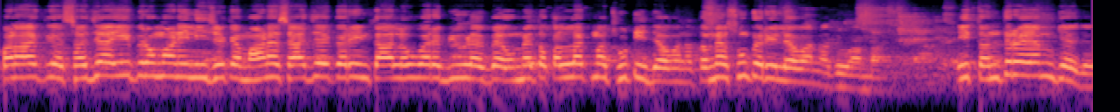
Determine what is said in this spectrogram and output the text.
પણ આ સજા એ પ્રમાણેની છે કે માણસ આજે કરીને કાલ સવારે બીવડે ભાઈ અમે તો કલાકમાં છૂટી જવાના. તમે શું કરી લેવાના છો આમાં? એ તંત્ર એમ કે છે.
